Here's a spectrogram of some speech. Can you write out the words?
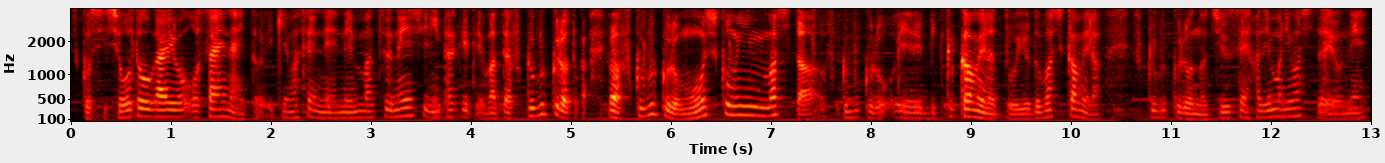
少し衝動買いを抑えないといけませんね。年末年始にかけてまた福袋とか福袋申し込みました。福袋、えー、ビッグカメラとヨドバシカメラ。福袋の抽選始まりましたよね、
